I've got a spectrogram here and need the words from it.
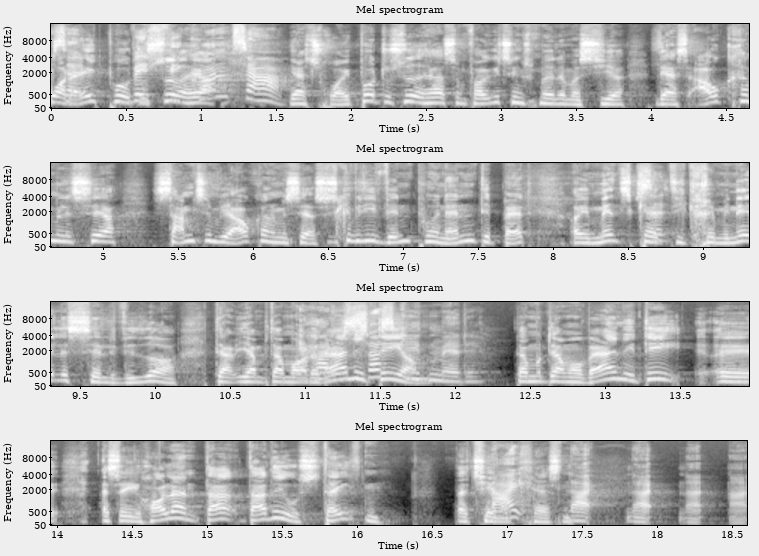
tror da altså, ikke på, at du sidder her. tager- Jeg tror ikke på, at du sidder her som folketingsmedlem og siger, lad os afkriminalisere, samtidig vi afkriminaliserer, så skal vi lige vente på en anden debat, og imens kan Så- de kriminelle sælge videre. Der, jamen, der må Jeg der være en idé om. med det. Der må, der må være en idé. Øh, altså i Holland, der, der er det jo staten, der tjener nej, kassen. Nej, nej, nej, nej.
